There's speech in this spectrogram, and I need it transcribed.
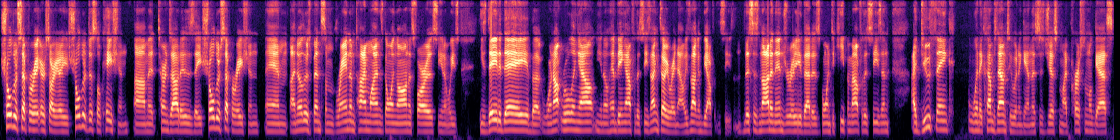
shoulder separate or sorry a shoulder dislocation. Um, it turns out it is a shoulder separation, and I know there's been some random timelines going on as far as you know he's he's day to day, but we're not ruling out you know him being out for the season. I can tell you right now he's not going to be out for the season. This is not an injury that is going to keep him out for the season. I do think when it comes down to it, and again, this is just my personal guess.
